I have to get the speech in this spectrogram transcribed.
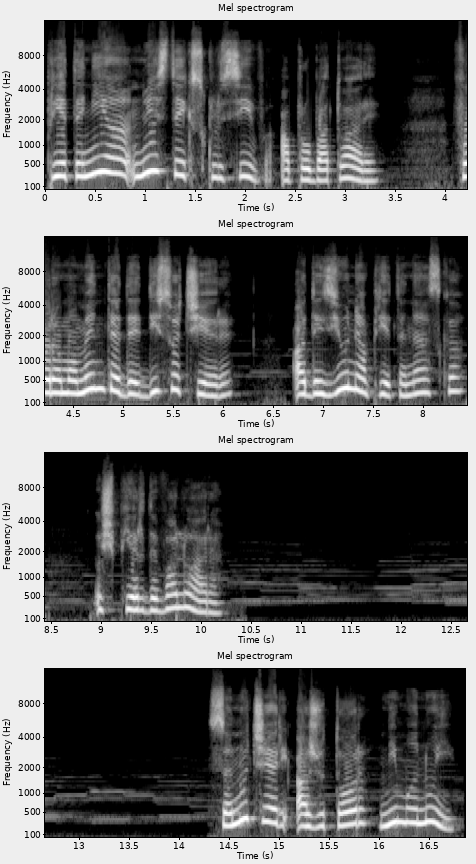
Prietenia nu este exclusiv aprobatoare. Fără momente de disociere, adeziunea prietenească își pierde valoarea. Să nu ceri ajutor nimănui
